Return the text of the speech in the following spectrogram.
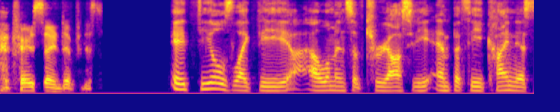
very serendipitous it feels like the elements of curiosity, empathy, kindness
